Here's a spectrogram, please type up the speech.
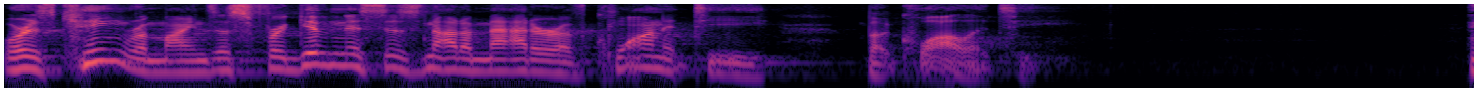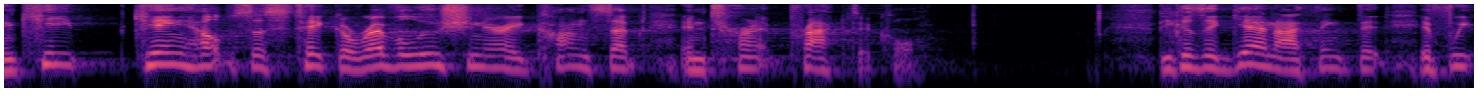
Or as King reminds us, forgiveness is not a matter of quantity, but quality. And King helps us take a revolutionary concept and turn it practical. Because again, I think that if we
